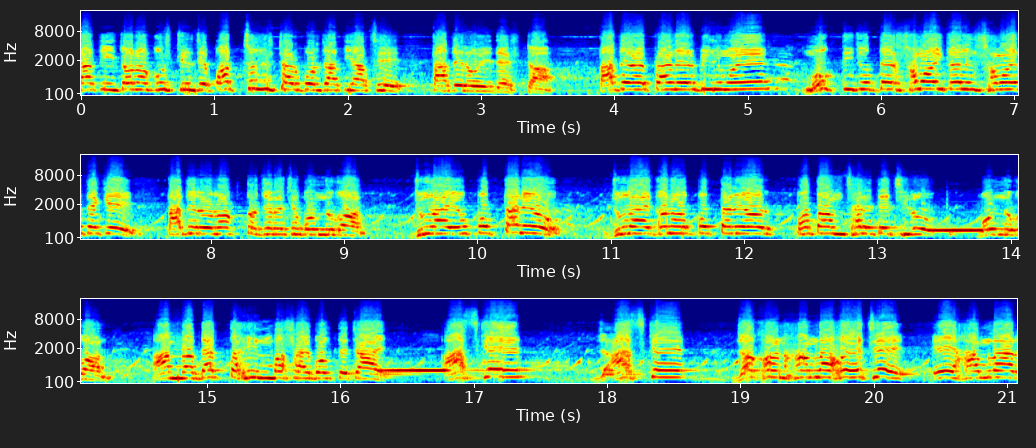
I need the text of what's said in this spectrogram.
জাতি জনগোষ্ঠীর যে পাঁচচল্লিশটার উপর জাতি আছে তাদের ওই দেশটা। তাদের প্রাণের বিনিময়ে মুক্তিযুদ্ধের সময়কালীন সময় থেকে তাদেরও রক্ত ঝরেছে বন্ধুগণ। জুলাই অভ্যুত্থানেও জুলাই গণ প্রথম ছাড়িতে ছিল বন্ধুগণ। আমরা দায়িত্বহীন ভাষায় বলতে চাই, আজকে আজকে যখন হামলা হয়েছে, এই হামলার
